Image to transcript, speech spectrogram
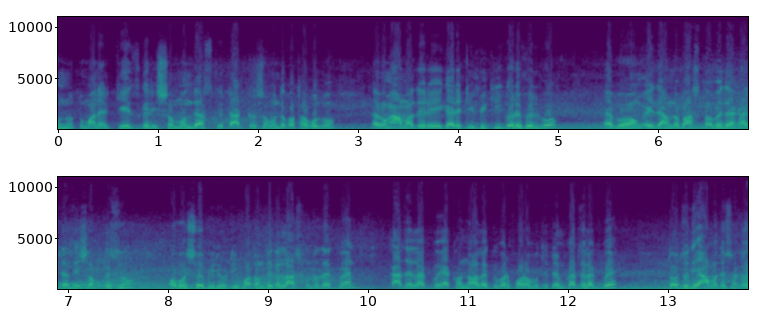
উন্নত মানের কেস গাড়ির সম্বন্ধে আজকে ট্রাক্টর সম্বন্ধে কথা বলব এবং আমাদের এই গাড়িটি বিক্রি করে ফেলব এবং এই যে আমরা বাস্তবে দেখা যাচ্ছি সব কিছু অবশ্যই ভিডিওটি প্রথম থেকে লাস্ট পর্যন্ত দেখবেন। কাজে লাগবে, এখন না লাগবে, এবার পরবর্তী টাইম কাজে লাগবে। তো যদি আমাদের সঙ্গে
